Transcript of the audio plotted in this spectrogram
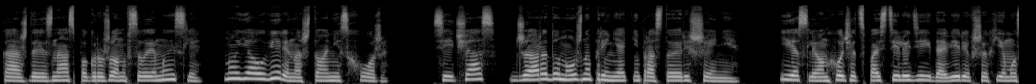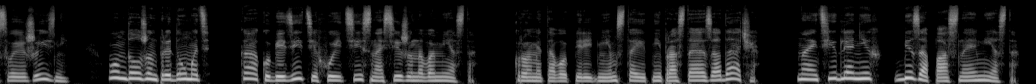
Каждый из нас погружен в свои мысли, но я уверена, что они схожи. Сейчас Джареду нужно принять непростое решение. Если он хочет спасти людей, доверивших ему своей жизни, он должен придумать, как убедить их уйти с насиженного места. Кроме того, перед ним стоит непростая задача — найти для них безопасное место.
